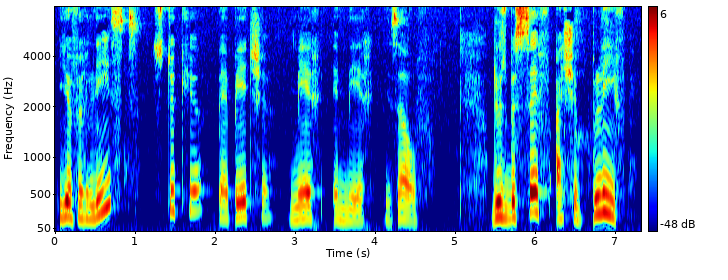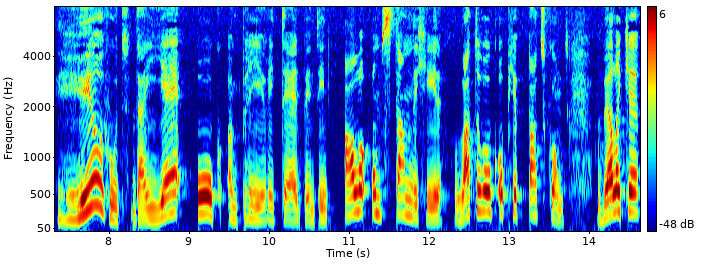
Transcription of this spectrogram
je verliest stukje bij beetje meer en meer jezelf. Dus besef alsjeblieft heel goed dat jij ook een prioriteit bent in alle omstandigheden, wat er ook op je pad komt, welke,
